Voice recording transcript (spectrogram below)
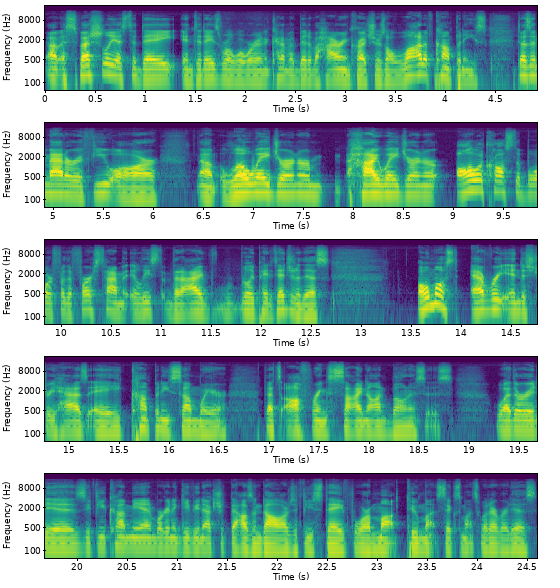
uh, especially as today in today's world where we're in kind of a bit of a hiring crunch. There's a lot of companies. Doesn't matter if you are um, low wage earner, high wage earner, all across the board. For the first time, at least that I've really paid attention to this, almost every industry has a company somewhere that's offering sign-on bonuses. Whether it is if you come in, we're going to give you an extra thousand dollars if you stay for a month, two months, six months, whatever it is.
